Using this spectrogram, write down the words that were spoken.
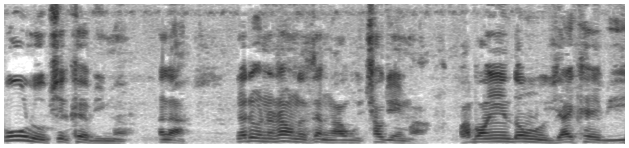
ကိုလို့ဖြစ်ခဲ့ပြီးမှဟုတ်လားညတို့2025ခု6ချိန်မှာဘာပေါင်းရင်သုံးလို့ရိုက်ခဲ့ပြီ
